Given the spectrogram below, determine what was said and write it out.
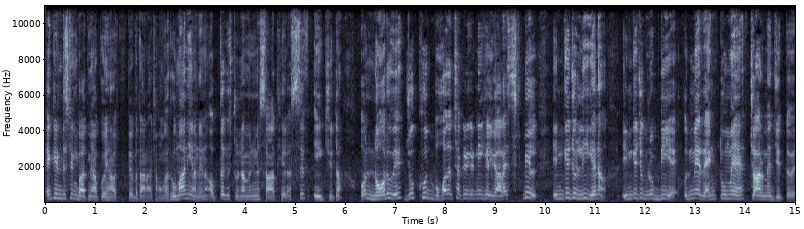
एक इंटरेस्टिंग बात मैं आपको यहाँ पे बताना चाहूँगा। रोमानिया ने ना अब तक इस टूर्नामेंट में सात खेला, सिर्फ़ एक जीता और नॉर्वे, जो खुद बहुत अच्छा क्रिकेट नहीं खेल के आ रहा है स्टिल इनके जो लीग है ना इनके जो ग्रुप डी है, उनमें रैंक टू में है, चार मैच जीतते हुए।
